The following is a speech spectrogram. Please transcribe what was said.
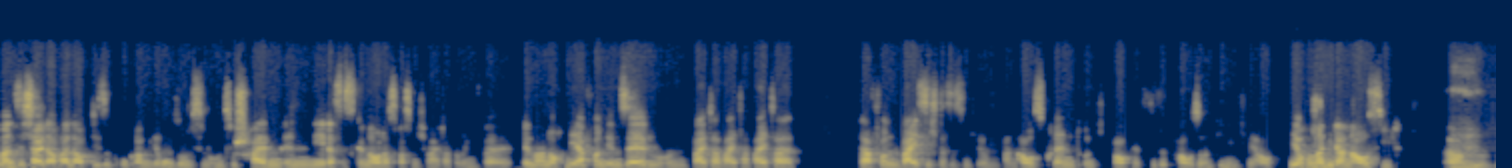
man sich halt auch erlaubt, diese Programmierung so ein bisschen umzuschreiben in, nee, das ist genau das, was mich weiterbringt, weil immer noch mehr von demselben und weiter, weiter, weiter, davon weiß ich, dass es mich irgendwann ausbrennt und ich brauche jetzt diese Pause und die nehme ich mir auf, wie auch immer die dann aussieht. Mhm. Ähm,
